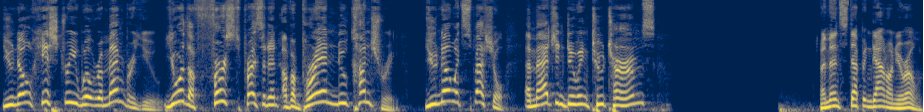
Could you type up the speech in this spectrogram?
You know history will remember you. You're the first president of a brand new country. You know it's special. Imagine doing two terms and then stepping down on your own.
